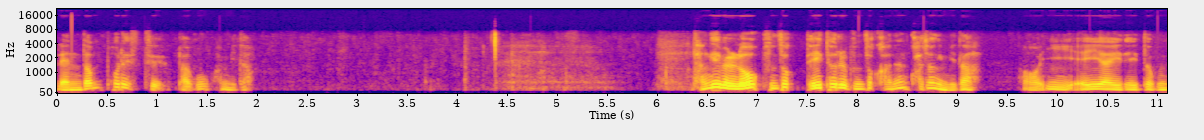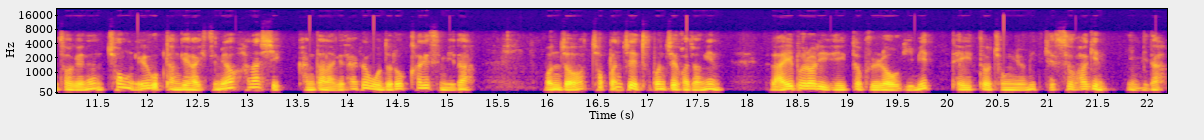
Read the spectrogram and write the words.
랜덤 포레스트라고 합니다. 단계별로 분석 데이터를 분석하는 과정입니다. 어, 이 AI 데이터 분석에는 총 7단계가 있으며 하나씩 간단하게 살펴보도록 하겠습니다. 먼저 첫 번째, 두 번째 과정인 라이브러리 데이터 불러오기 및 데이터 종류 및 개수 확인입니다.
